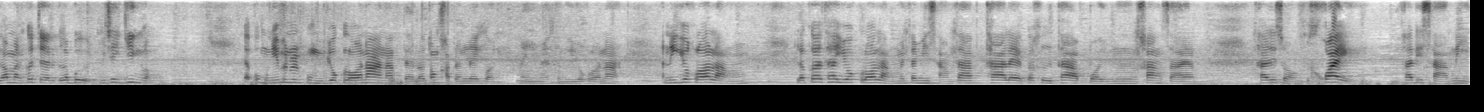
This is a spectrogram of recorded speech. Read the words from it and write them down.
แล้วมันก็จะระเบิดไม่ใช่ยิ่งหรอกและปุ่มนี้มันเป็นปุ่มยกล้อหน้านะแต่เราต้องขับแรงๆก่อนเห็นไหมถึงจะยกล้อหน้า อันนี้ยกล้อหลัง แล้วก็ถ้ายกล้อหลังมันจะมีสามท่าท่าแรกก็คือท่าปล่อยมือข้างซ้ายท่าที่สองคือไขว้ท่าที่สามนี่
